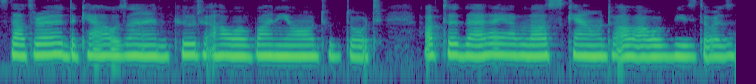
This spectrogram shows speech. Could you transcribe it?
slaughtered the cows, and put our vineyard to dirt. After that, I have lost count of our visitors.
